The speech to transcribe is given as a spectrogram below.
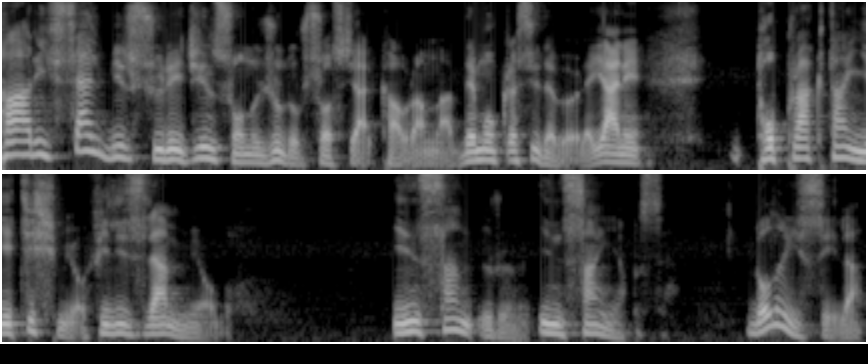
Tarihsel bir sürecin sonucudur sosyal kavramlar. Demokrasi de böyle. Yani topraktan yetişmiyor, filizlenmiyor bu. İnsan ürünü, insan yapısı. Dolayısıyla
